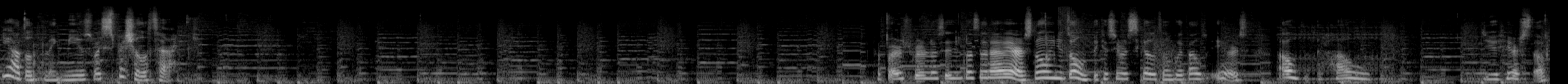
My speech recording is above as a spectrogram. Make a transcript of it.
Yeah, don't make me use my special attack. Papyrus realizes he doesn't have ears. No, you don't, because you're a skeleton without ears. How, how do you hear stuff?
